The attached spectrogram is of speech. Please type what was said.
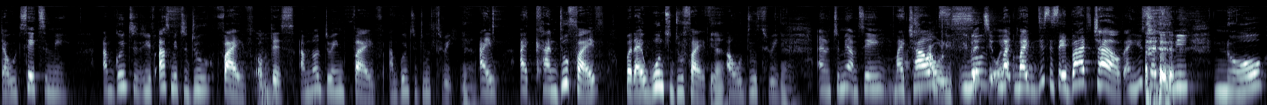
that would say to me, I'm going to, you've asked me to do five of this. I'm not doing five. I'm going to do three. Yeah. I, I can do five, but I won't do five. Yeah. I will do three. Yeah. And to me, I'm saying, my Gosh, child, you know, my, my, this is a bad child. And you said to me, no,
